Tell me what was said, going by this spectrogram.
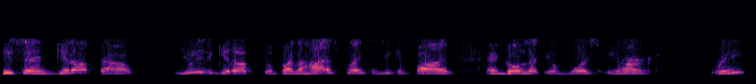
He's saying, get up now. You need to get up, go find the highest place that you can find, and go let your voice be heard. Read.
